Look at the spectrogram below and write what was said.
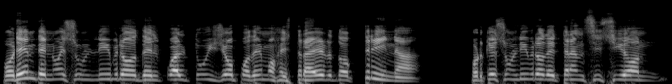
Por ende no es un libro del cual tú y yo podemos extraer doctrina, porque es un libro de transición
